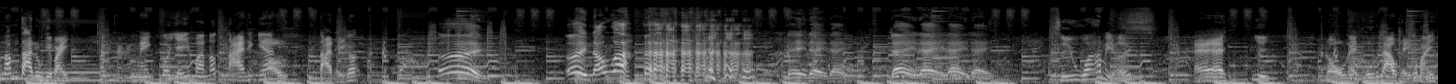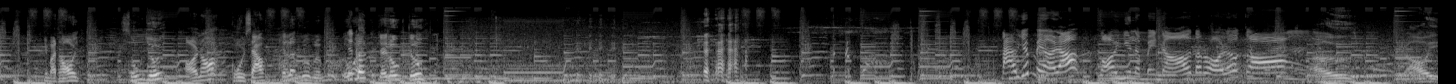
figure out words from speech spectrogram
Nắm tay luôn kìa mày. Thằng, thằng này có vậy mà nó tài thiệt nha. Ừ tài thiệt á. Ơi ơi nóng quá. Đây đây đây. Đây đây đây đây. Siêu quá mày ơi. Ê ê gì Độ này thua đau thiệt á mày. Nhưng mà thôi Xuống dưới hỏi nó Cùi sao? Chạy lên. Đúng, đúng, đúng, Chạy rồi. lên Chạy luôn chạy luôn. Tao giúp mày rồi đó. Coi như là mày nợ tao rồi đó con. Ừ rồi.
